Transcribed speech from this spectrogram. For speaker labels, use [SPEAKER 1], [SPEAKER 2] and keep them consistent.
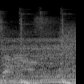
[SPEAKER 1] sound.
